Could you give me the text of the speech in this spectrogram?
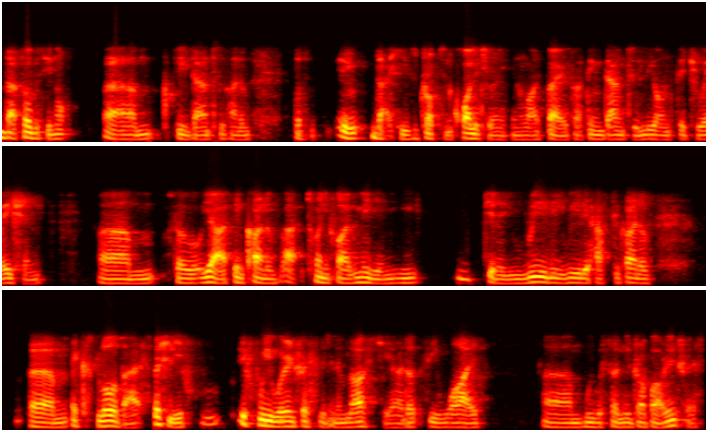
that's obviously not um, completely down to kind of the, that he's dropped in quality or anything like that. It's I think down to Lyon's situation. Um, so yeah, I think kind of at 25 million, you, you know, you really, really have to kind of um, explore that, especially if if we were interested in him last year. I don't see why um, we would suddenly drop our interest.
